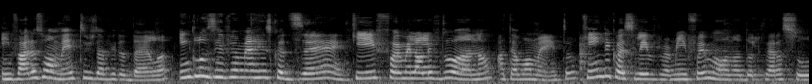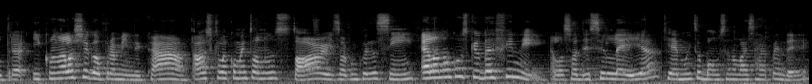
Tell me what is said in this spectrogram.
em vários momentos da vida dela. Inclusive, eu me arrisco a dizer que foi o melhor livro do ano até o momento. Quem indicou esse livro pra mim foi Mona, do Litera Sutra. E quando ela chegou pra me indicar, acho que ela comentou nos stories, alguma coisa assim. Ela não conseguiu definir. Ela só disse leia, que é muito bom, você não vai se arrepender.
